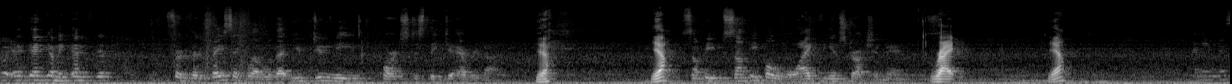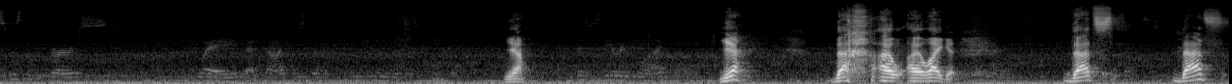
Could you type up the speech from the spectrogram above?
Well, And, and, I mean, and, and sort of at a basic level of that, you do need parts to speak to everybody. yeah. Yeah. Some people, some people like the instruction manuals. Right. Yeah. I mean, this was the first way that God was going to commune with his people. Yeah. This is the original iPhone. Yeah. That I, I like it. That's that's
